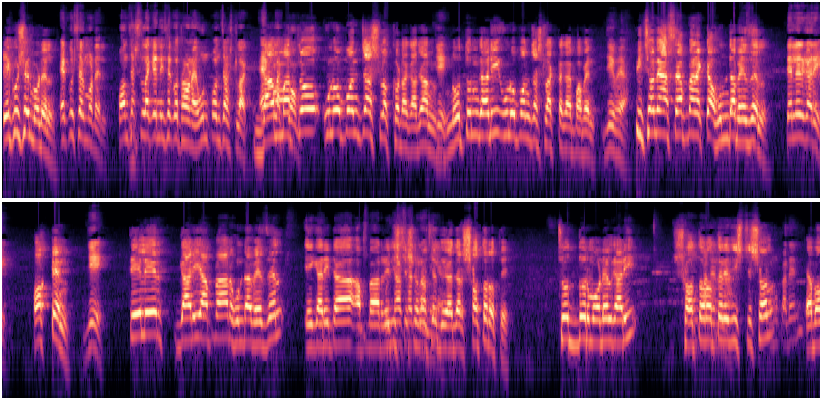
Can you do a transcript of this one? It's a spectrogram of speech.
একুশের মডেল একুশের মডেল পঞ্চাশ লাখের নিচে কোথাও নাই উনপঞ্চাশ লাখ। দাম মাত্র উনপঞ্চাশ লক্ষ টাকা জান। নতুন গাড়ি উনপঞ্চাশ লাখ টাকায় পাবেন। জি ভাইয়া। পিছনে আছে আপনার একটা হুন্ডা ভেজেল তেলের গাড়ি। অকটেন জি। তেলের গাড়ি আপনার হুন্ডা ভেজেল এই গাড়িটা আপনার রেজিস্ট্রেশন আছে দুই হাজার সতেরোতে। চোদ্দোর মডেল গাড়ি সতেরোতে রেজিস্ট্রেশন এবং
